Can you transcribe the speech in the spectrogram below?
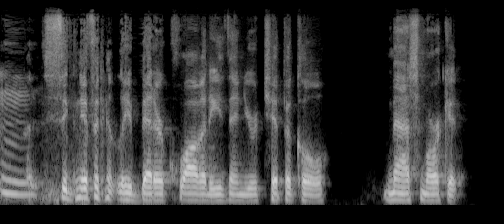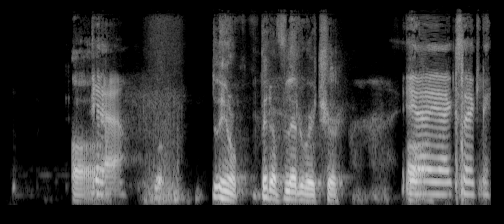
mm. significantly better quality than your typical mass market uh, yeah. you know bit of literature. Yeah uh, yeah exactly.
